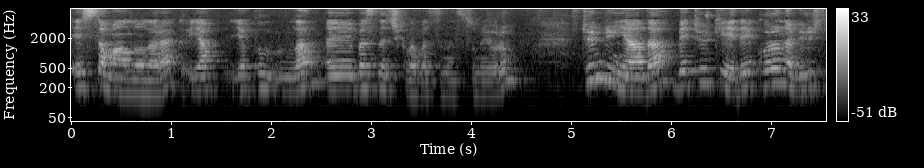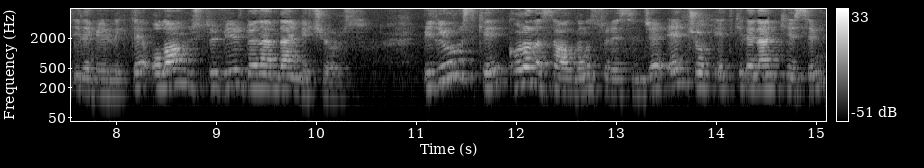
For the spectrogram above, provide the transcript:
eş zamanlı olarak yap- yapılan e, basın açıklamasını sunuyorum. Tüm dünyada ve Türkiye'de koronavirüs ile birlikte olağanüstü bir dönemden geçiyoruz. Biliyoruz ki korona salgını süresince en çok etkilenen kesim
